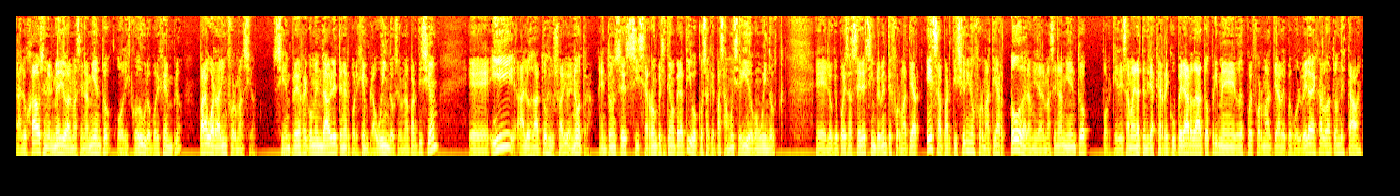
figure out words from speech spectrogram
alojados en el medio de almacenamiento o disco duro, por ejemplo, para guardar información. Siempre es recomendable tener, por ejemplo, a Windows en una partición eh, y a los datos de usuario en otra. Entonces, si se rompe el sistema operativo, cosa que pasa muy seguido con Windows, eh, lo que puedes hacer es simplemente formatear esa partición y no formatear toda la unidad de almacenamiento porque de esa manera tendrías que recuperar datos primero, después formatear, después volver a dejar los datos donde estaban.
